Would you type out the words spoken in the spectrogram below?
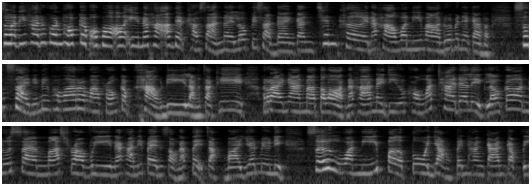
สวัสดีค่ะทุกคนพบกับโอปอออินนะคะ อัปเดตข่าวสารในโลกปีศาจแดงกันเช่นเคยนะคะ วันนี้มาด้วยบรรยากาศแบบสดใสนิดนึง เพราะว่าเรามาพร้อมกับข่าวดีหลังจากที่รายงานมาตลอดนะคะ ในดีลของมัตไทเดลิก แล้วก็นูแซมมัสราวีนะคะ นี่เป็น 2 นักเตะจากไบเย r n นมิวนิกซึ่งวันนี้เปิดตัวอย่างเป็นทางการกับปี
